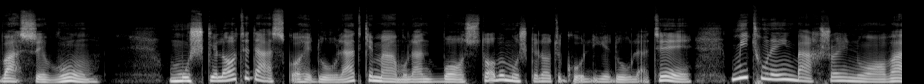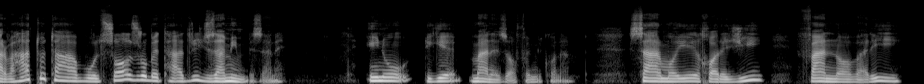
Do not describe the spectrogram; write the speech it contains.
و سوم مشکلات دستگاه دولت که معمولا باستاب مشکلات کلی دولته می‌تونه این بخشای نوآور و حتی تحول ساز رو به تدریج زمین بزنه. اینو دیگه من اضافه می‌کنم. سرمایه خارجی، فناوری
